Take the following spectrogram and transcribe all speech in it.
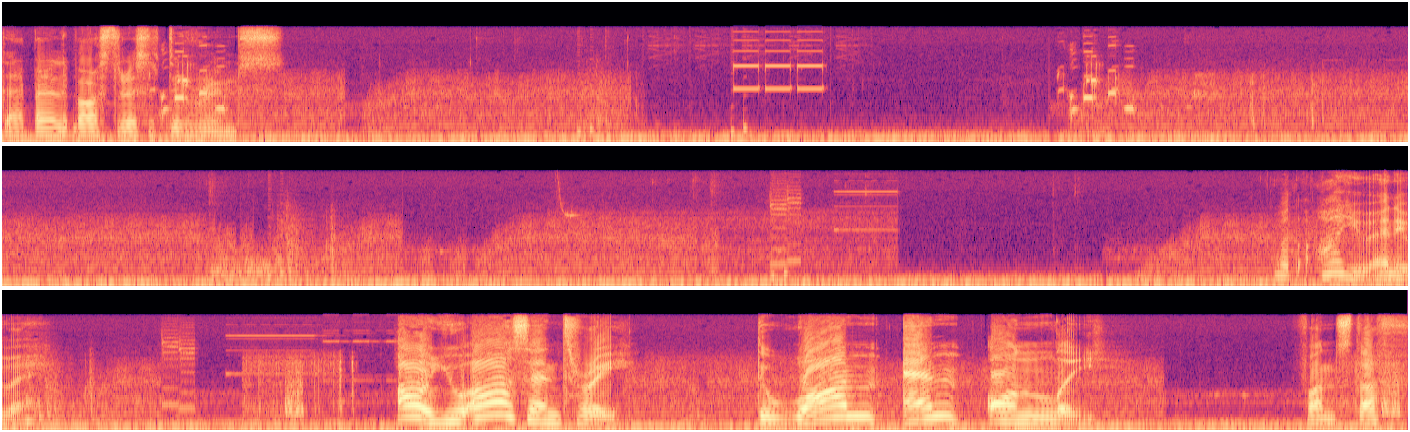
That apparently powers the rest of the rooms. What are you anyway? Oh, you are Sentry! The one and only! Fun stuff.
